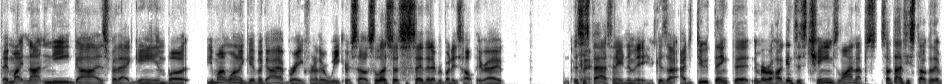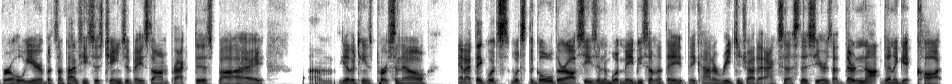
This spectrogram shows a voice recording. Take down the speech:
they might not need guys for that game, but you might want to give a guy a break for another week or so. So let's just say that everybody's healthy, right? This okay. is fascinating to me because I, I, do think that remember Huggins has changed lineups. Sometimes he's stuck with it for a whole year, but sometimes he's just changed it based on practice by um, the other team's personnel. And I think what's what's the goal of their offseason and what may be something that they they kind of reach and try to access this year is that they're not going to get caught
